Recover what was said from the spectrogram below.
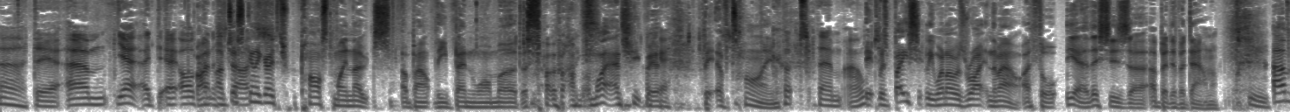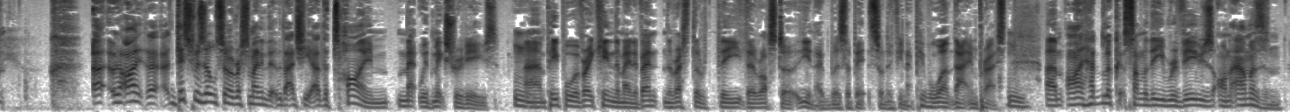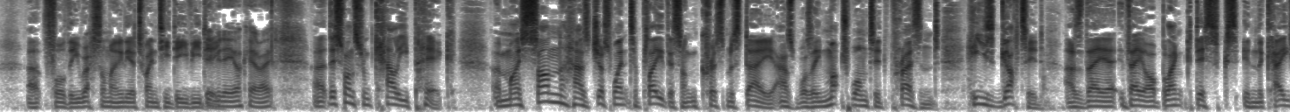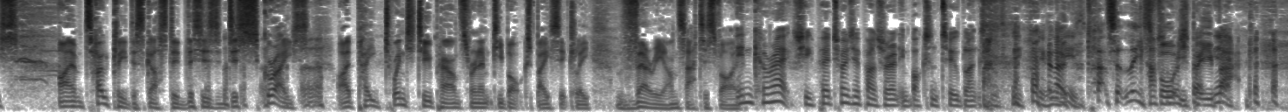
Oh dear. Um, yeah, it, all kind I'm, of I'm just going to go th- past my notes about the Benoit murder, so I might actually be Okay. a bit of time. cut them out. It was basically when I was writing them out, I thought, yeah, this is uh, a bit of a downer. Um, uh, I, uh, this was also a WrestleMania that actually at the time met with mixed reviews. Um, people were very keen on the main event, and the rest of the, the roster, you know, was a bit sort of, you know, people weren't that impressed. Um, I had a look at some of the reviews on Amazon uh, for the WrestleMania 20 DVD. DVD. Okay, right. Uh, this one's from Callie Pick. Uh, my son has just went to play this on Christmas Day, as was a much wanted present. He's gutted as they are, they are blank discs in the case. I am totally disgusted. This is a disgrace. I paid twenty two pounds for an empty box, basically. Very unsatisfied. Incorrect. She paid twenty pounds for an empty box and two blanks. Know, that's at least Have some 40p respect, yeah.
